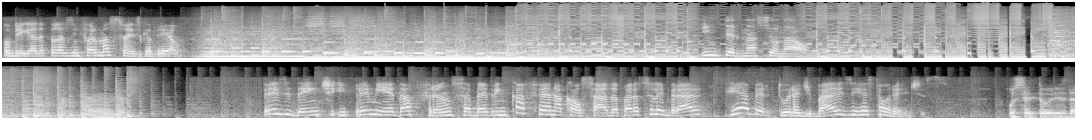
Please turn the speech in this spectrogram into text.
Obrigada pelas informações, Gabriel. Internacional. Presidente e premier da França bebem café na calçada para celebrar reabertura de bares e restaurantes. Os setores da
